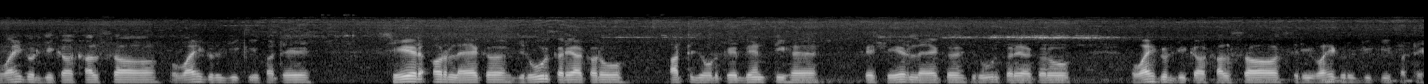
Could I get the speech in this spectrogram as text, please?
ਵਾਹਿਗੁਰੂ ਜੀ ਕਾ ਖਾਲਸਾ, ਵਾਹਿਗੁਰੂ ਜੀ ਕੀ ਫਤਿਹ। ਸ਼ੇਅਰ ਔਰ ਲਾਇਕ ਜ਼ਰੂਰ ਕਰਿਆ ਕਰੋ, ਹੱਥ ਜੋੜ ਕੇ ਬੇਨਤੀ ਹੈ ਕਿ ਸ਼ੇਅਰ ਲਾਇਕ ਜ਼ਰੂਰ ਕਰਿਆ ਕਰੋ। ਵਾਹਿਗੁਰੂ ਜੀ ਕਾ ਖਾਲਸਾ, ਸ੍ਰੀ ਵਾਹਿਗੁਰੂ ਜੀ ਕੀ ਫਤਿਹ।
